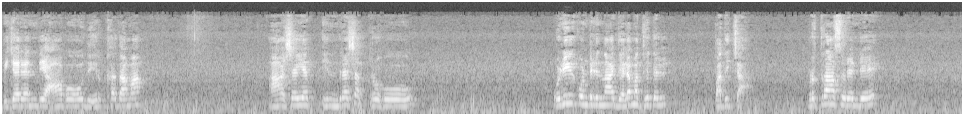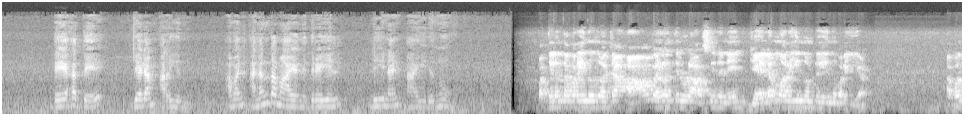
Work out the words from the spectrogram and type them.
വിചരന്ത്യാവോ ദീർഘതമ. ആശയത് ഇന്ദ്രശത്രു ഒഴുകിക്കൊണ്ടിരുന്ന ജലമധ്യത്തിൽ പതിച്ച വൃത്രാസുരന്റെ ദേഹത്തെ ജലം അറിയുന്നു. അവൻ അനന്തമായ നിദ്രയിൽ ലീനൻ ആയിരുന്നു. പത്തിലെന്താ പറയുന്നതെന്ന് വെച്ചാൽ ആ വെള്ളത്തിലുള്ള അസുരനെ ജലം അറിയുന്നുണ്ട് എന്ന് പറയുകയാണ്. അപ്പം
